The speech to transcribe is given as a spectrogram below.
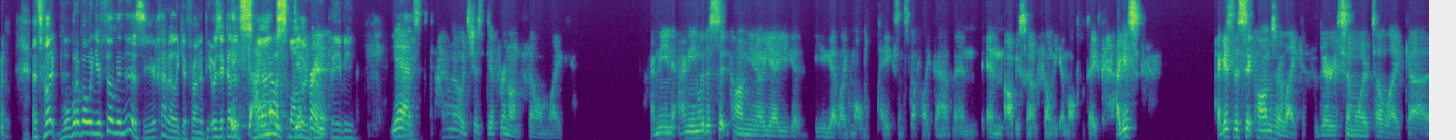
That's funny. Well, what about when you're filming this? You're kind of like in front of people. Is it because it's, it's, small, I don't know, it's different. Group, maybe. Yeah, yeah, it's I don't know. It's just different on film. Like I mean, I mean, with a sitcom, you know, yeah, you get you get like multiple takes and stuff like that, and and obviously on film you get multiple takes. I guess, I guess the sitcoms are like very similar to like uh,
